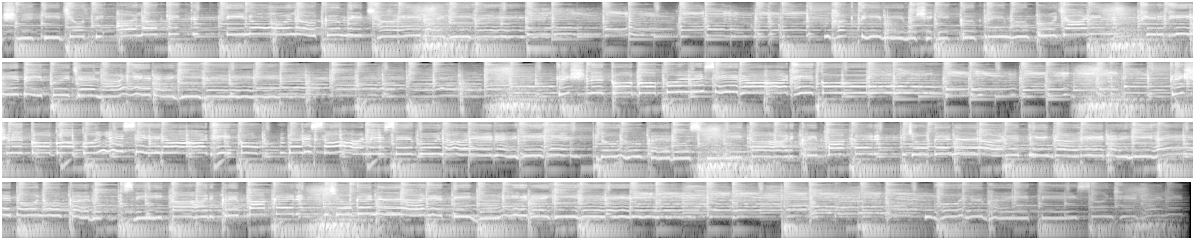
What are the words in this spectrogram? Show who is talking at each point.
Speaker 1: कृष्ण की ज्योति अलौकिक तीनों लोक में छाए रही है। भक्ति विवश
